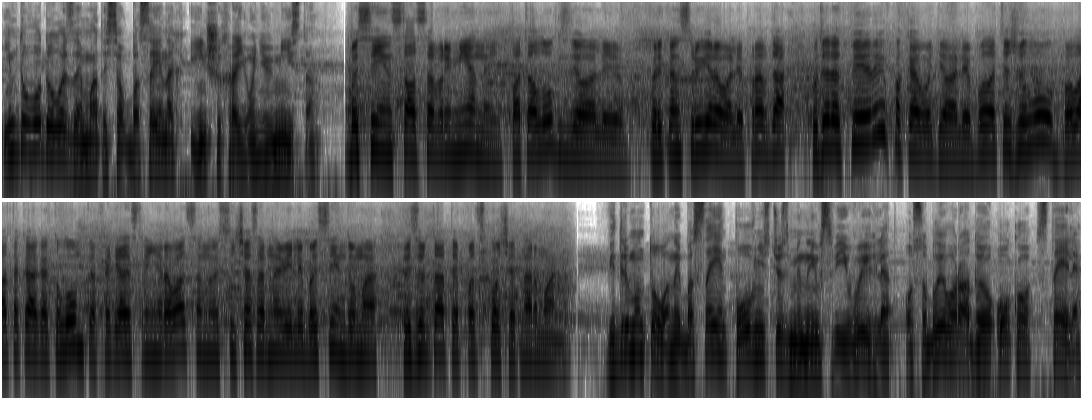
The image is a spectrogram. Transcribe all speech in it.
їм доводилось займатися в басейнах інших районів міста. Бассейн стал современный, потолок сделали, реконструировали. Правда, вот этот перерыв, пока его делали, было тяжело, была такая как ломка, хотелось тренироваться, но сейчас обновили бассейн, думаю, результаты подскочат нормально. Відремонтований басейн повністю змінив свій вигляд. Особливо радує око стеля.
